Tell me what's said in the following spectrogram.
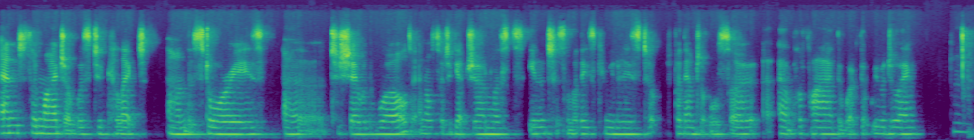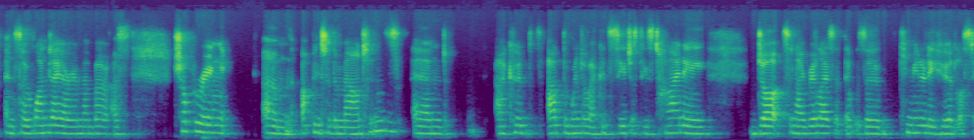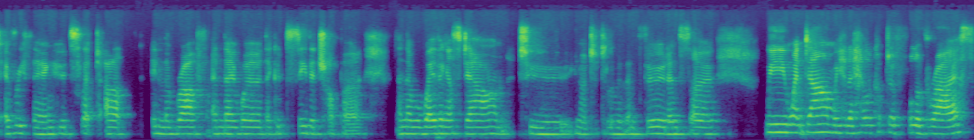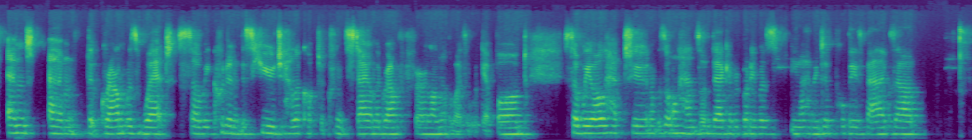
And so my job was to collect um, the stories uh, to share with the world and also to get journalists into some of these communities to for them to also amplify the work that we were doing. Mm. And so one day I remember us choppering um, up into the mountains, and I could, out the window, I could see just these tiny dots. And I realized that there was a community who had lost everything, who'd slept out in the rough and they were they could see the chopper and they were waving us down to you know to deliver them food and so we went down we had a helicopter full of rice and um, the ground was wet so we couldn't this huge helicopter couldn't stay on the ground for very long otherwise it would get bogged. So we all had to and it was all hands on deck everybody was you know having to pull these bags out.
